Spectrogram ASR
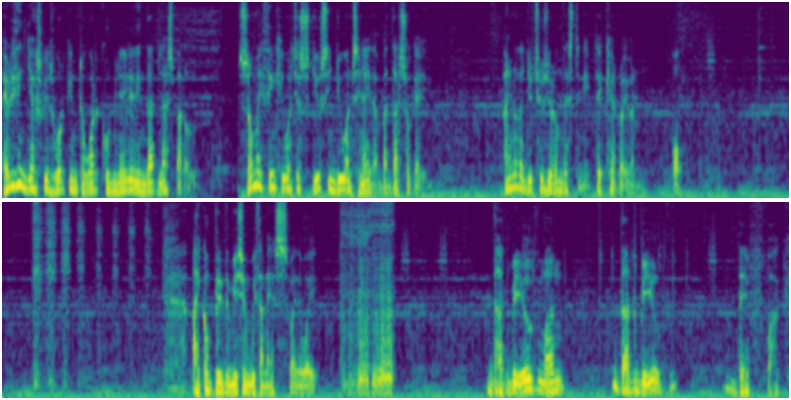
Everything Jack's been working toward culminated in that last battle. Some may think he was just using you and Zinaida, but that's okay. I know that you choose your own destiny. Take care, Raven. Oh. I complete the mission with an S, by the way. that build, man. That build. The fuck.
